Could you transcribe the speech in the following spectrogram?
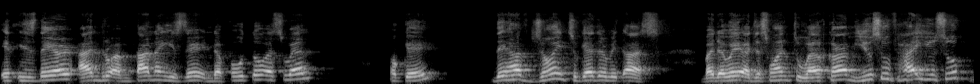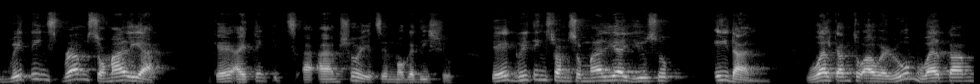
is there. Andrew Amtana is there in the photo as well. Okay, they have joined together with us. By the way, I just want to welcome Yusuf. Hi, Yusuf. Greetings from Somalia. Okay, I think it's, I'm sure it's in Mogadishu. Okay, greetings from Somalia, Yusuf Aidan. Welcome to our room. Welcome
